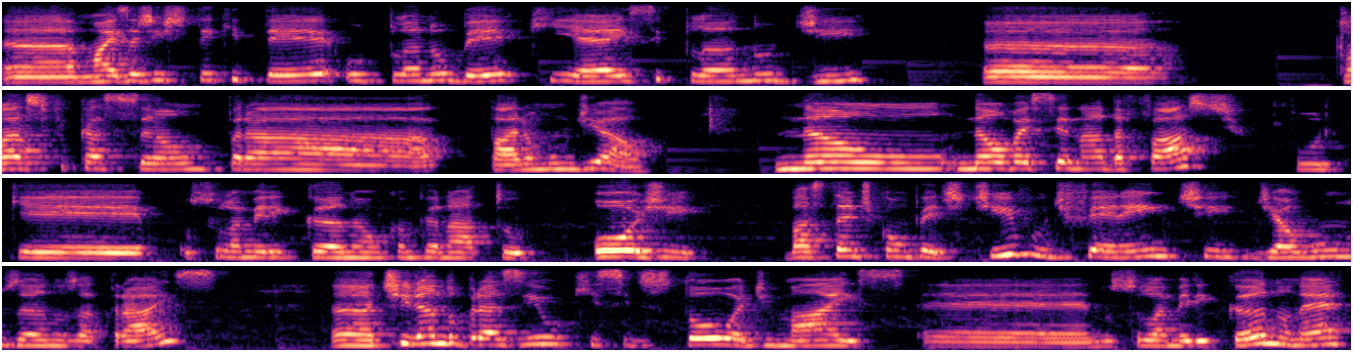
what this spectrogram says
Uh, mas a gente tem que ter o plano B, que é esse plano de uh, classificação pra, para o Mundial. Não, não vai ser nada fácil, porque o Sul-Americano é um campeonato hoje bastante competitivo, diferente de alguns anos atrás. Uh, tirando o Brasil, que se destoa demais é, no Sul-Americano, né?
